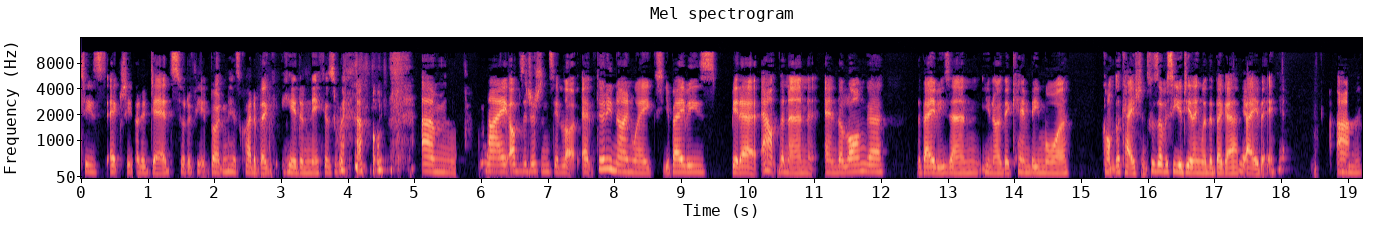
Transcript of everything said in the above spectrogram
she's actually got a dad's sort of head. Beauden has quite a big head and neck as well. um, my obstetrician said, "Look, at 39 weeks, your baby's better out than in, and the longer the baby's in, you know, there can be more complications because obviously you're dealing with a bigger yeah. baby." Yeah. Um,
